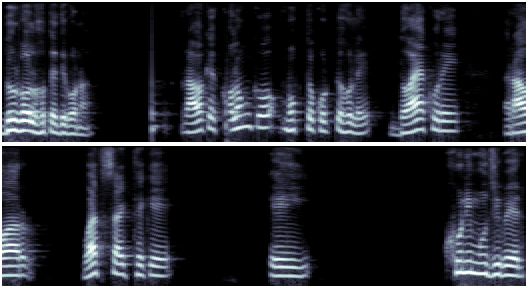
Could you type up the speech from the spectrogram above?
দুর্বল হতে দেব না। রাওয়াকে কলঙ্ক মুক্ত করতে হলে দয়া করে রাওয়ার ওয়েবসাইট থেকে এই খুনি মুজিবের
